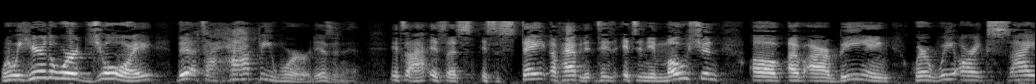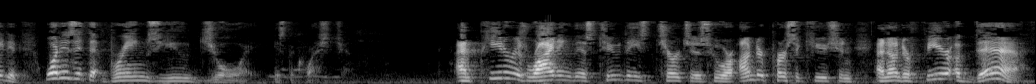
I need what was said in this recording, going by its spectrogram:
When we hear the word joy, that's a happy word, isn't it? It's a, it's a, it's a state of happiness. It's, it's an emotion of, of our being where we are excited. What is it that brings you joy is the question. And Peter is writing this to these churches who are under persecution and under fear of death.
